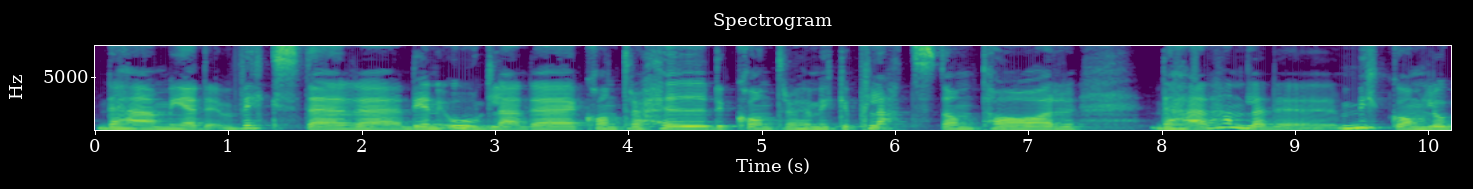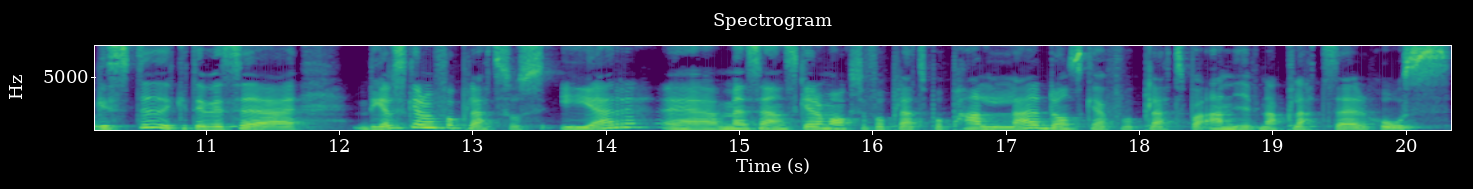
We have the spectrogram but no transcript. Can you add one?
det här med växter, eh, det ni odlade kontra höjd, kontra hur mycket plats de tar. Det här handlade mycket om logistik, det vill säga Dels ska de få plats hos er, eh, men sen ska de också få plats på pallar, de ska få plats på angivna platser hos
